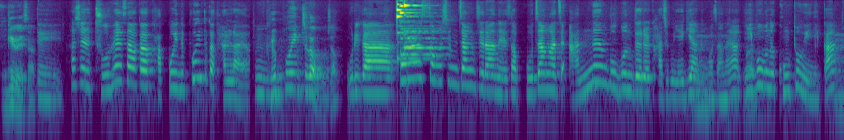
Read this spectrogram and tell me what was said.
두 개 회사. 네. 사실 두 회사가 갖고 있는 포인트가 달라요. 음. 그 포인트가 뭐죠? 우리가 허혈성 심장 질환에서 보장하지 않는 부분들을 가지고 얘기하는 음, 거잖아요. 이 맞아. 부분은 공통이니까. 음.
